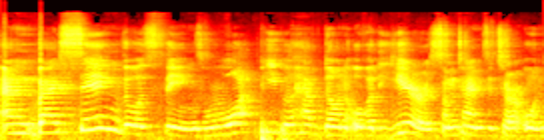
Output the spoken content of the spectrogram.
And by saying those things, what people have done over the years, sometimes it's our own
